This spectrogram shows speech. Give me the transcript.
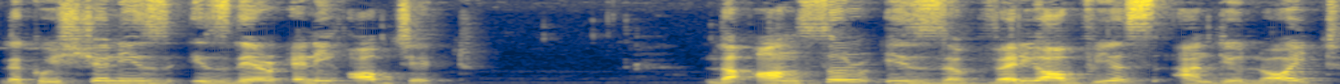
The question is, is there any object? The answer is very obvious and you know it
